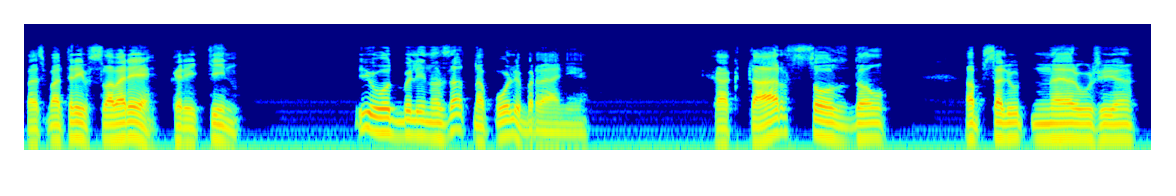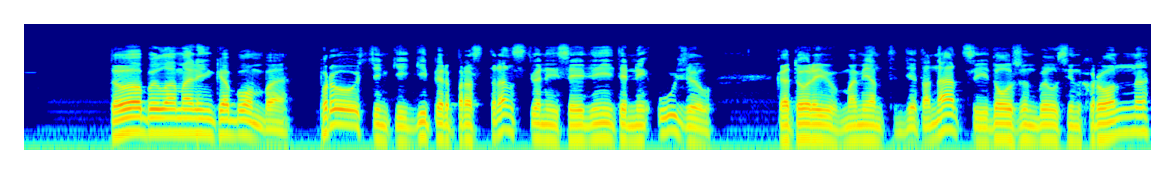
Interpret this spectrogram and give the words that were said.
«Посмотри в словаре, кретин!» И отбыли назад на поле брани. Хактар создал абсолютное оружие. То была маленькая бомба, простенький гиперпространственный соединительный узел — который в момент детонации должен был синхронно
